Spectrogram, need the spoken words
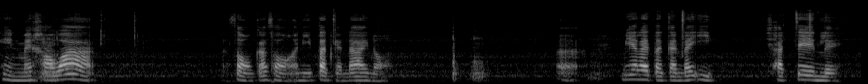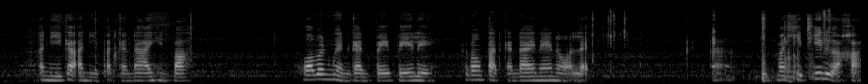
เห็นไหมคะว่าสองกับสองอันนี้ตัดกันได้เนาะอ่ามีอะไรตัดกันได้อีก ชัดเจนเลย อันนี้กับอันนี้ตัดกันได้เห็นปะเพราะว่ามันเหมือนกันเป๊ะๆเลย ก็ต้องตัดกันได้แน่นอนแหละอ่ามาคิดที่เหลือค่ะ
